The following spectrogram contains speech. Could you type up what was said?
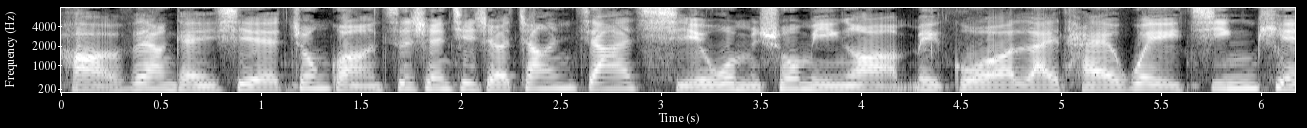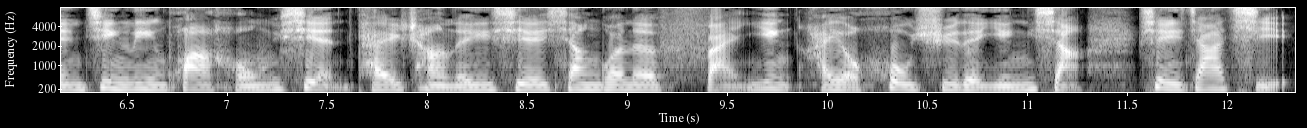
好，非常感谢中广资深记者张佳琪为我们说明啊，美国来台为晶片禁令画红线，台厂的一些相关的反应，还有后续的影响。谢谢佳琪。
